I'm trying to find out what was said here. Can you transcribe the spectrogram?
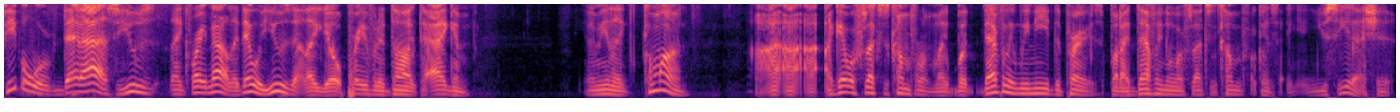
People will dead ass use like right now, like they will use that. Like, yo, pray for the dog, tag him. You know what I mean? Like, come on. I, I I get where Flex is coming from, like, but definitely we need the praise. But I definitely know where Flex is coming from because you see that shit.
